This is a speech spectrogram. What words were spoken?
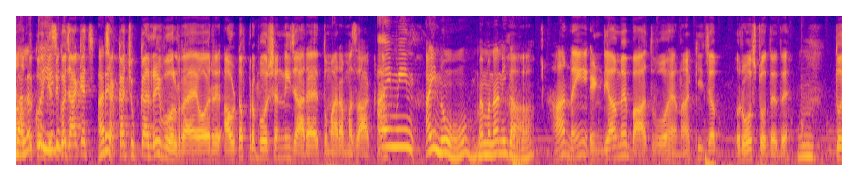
गलत तो कोई किसी को जाके छक्का चुक्का नहीं बोल रहा है और आउट ऑफ़ प्रोपोर्शन नहीं जा रहा है तुम्हारा मज़ाक। आई मीन आई नो मैं मना नहीं कर रहा। हाँ नहीं इंडिया में बात वो है ना कि जब रोस्ट होते थे हम्म, तो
